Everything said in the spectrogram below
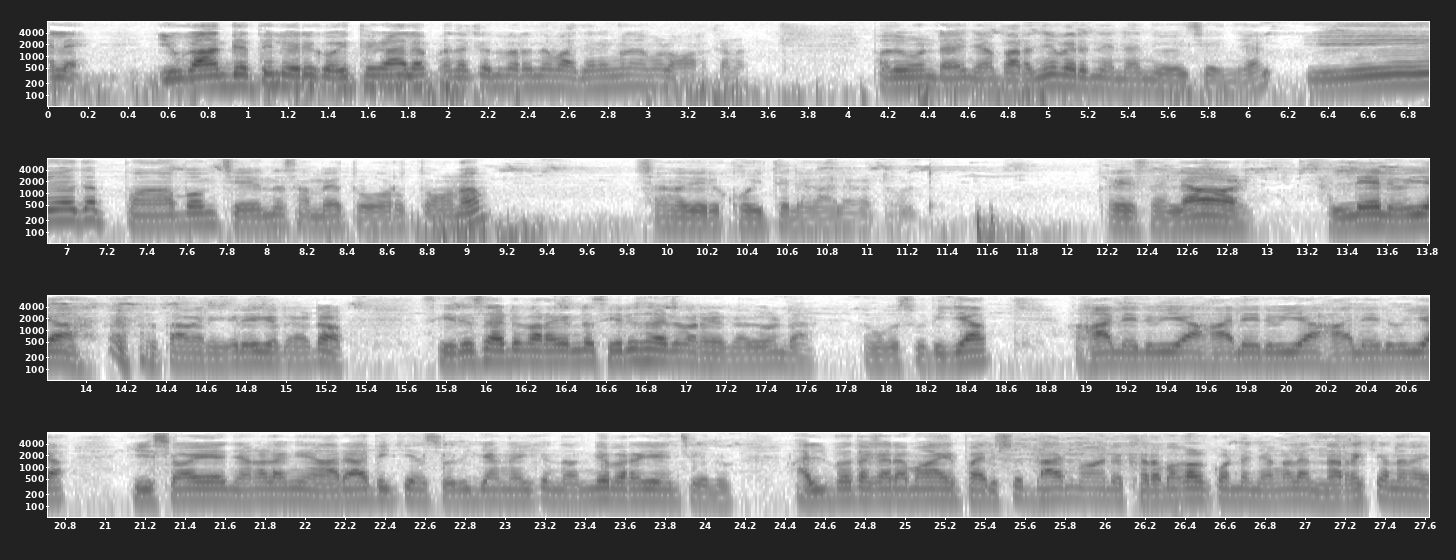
അല്ലേ? യുഗാന്ത്യത്തിൽ ഒരു കൊയ്ത്തുകാലം എന്നൊക്കെ പറയുന്ന വചനങ്ങൾ നമ്മൾ ഓർക്കണം. അപ്പം അതുകൊണ്ട് ഞാൻ പറഞ്ഞു വരുന്നത് എന്നാന്ന് ചോദിച്ചു കഴിഞ്ഞാൽ ഏത് പാപം ചെയ്യുന്ന സമയത്ത് ഓർത്തോണം സംഗതി ഒരു കൊയ്ത്തിന്റെ കാലഘട്ടമുണ്ട് പ്രൈസ് അല്ലേ ലൂയ്യ കർത്താവ് കേട്ടോ. സീരിയസ് ആയിട്ട് പറയേണ്ട സീരിയസ് ആയിട്ട് പറയേണ്ട. അതുകൊണ്ടാണ് നമുക്ക് സ്തുതിക്കാം. ഹാലേ ലുയ്യ ഹാലേ ലുയ്യ ഹാലേ ലുയ്യ ഈശോയെ ഞങ്ങളങ്ങ് ആരാധിക്കുകയും സ്തുതിക്കാൻ ഞങ്ങൾക്ക് നന്ദി പറയുകയും ചെയ്യുന്നു. അത്ഭുതകരമായ പരിശുദ്ധാത്മാവിന്റെ കൃപകൾ കൊണ്ട് ഞങ്ങളെ നിറയ്ക്കണമേ.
